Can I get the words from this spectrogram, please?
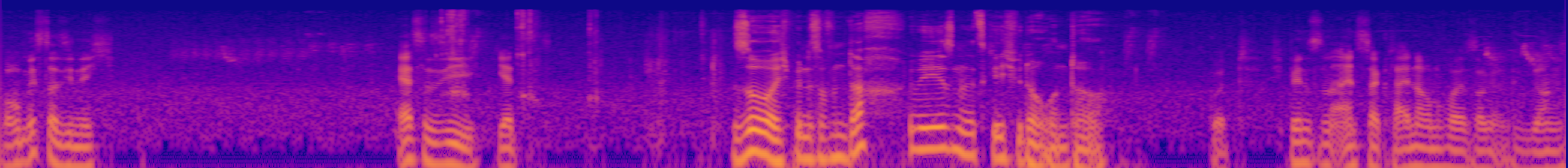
Warum isst er sie nicht? Esse sie, jetzt. So, ich bin jetzt auf dem Dach gewesen und jetzt gehe ich wieder runter. Gut. Ich bin jetzt in eins der kleineren Häuser gegangen.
